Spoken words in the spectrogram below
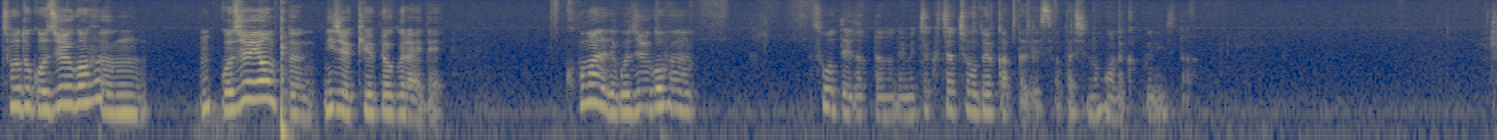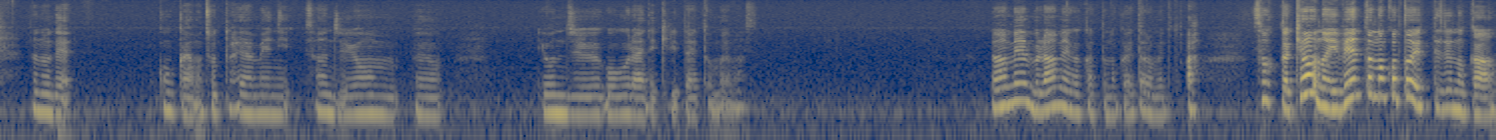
ちょうど55分ん？54分29秒ぐらいでここまでで55分想定だったのでめちゃくちゃちょうどよかったです。私の方で確認したなので今回もちょっと早めに34分45ぐらいで切りたいと思います。ラーメン部ラーメンが勝ったのかえたらおめでとう。あっそっか今日のイベントのことを言ってるのか。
